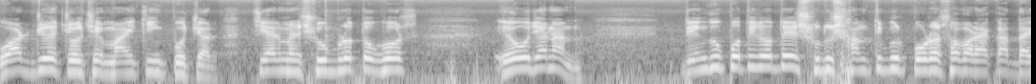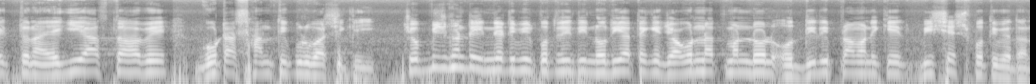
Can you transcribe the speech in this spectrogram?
ওয়ার্ড জুড়ে চলছে মাইকিং প্রচার। চেয়ারম্যান সুব্রত ঘোষ এও জানান ডেঙ্গু প্রতিরোধে শুধু শান্তিপুর পৌরসভার একার দায়িত্ব নয়, এগিয়ে আসতে হবে গোটা শান্তিপুরবাসীকেই। চব্বিশ ঘণ্টা ইন্ডিয়া টিভির প্রতিনিধি নদিয়া থেকে জগন্নাথ মণ্ডল ও দিলীপ প্রামাণিকের বিশেষ প্রতিবেদন।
